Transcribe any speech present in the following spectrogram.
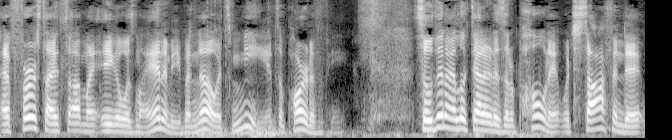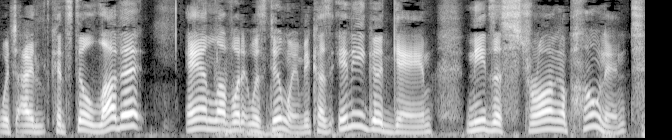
at first I thought my ego was my enemy, but no, it's me. It's a part of me. So then I looked at it as an opponent, which softened it, which I could still love it and love what it was doing because any good game needs a strong opponent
